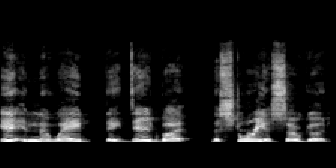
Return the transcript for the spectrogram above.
it in the way they did, but the story is so good.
